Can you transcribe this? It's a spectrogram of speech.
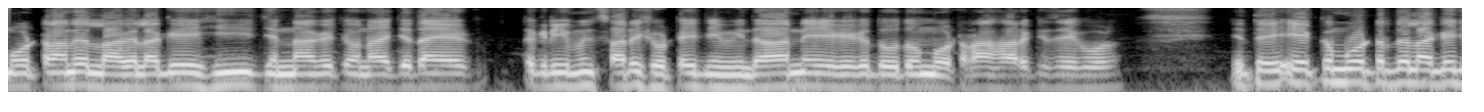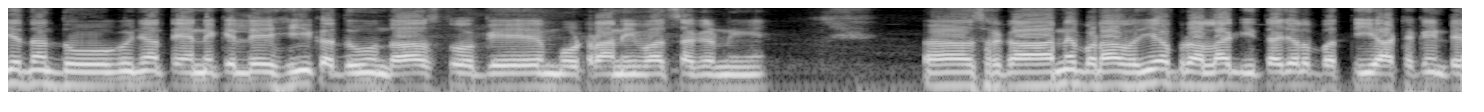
ਮੋਟਰਾਂ ਦੇ ਲੱਗ ਲਾਗੇ ਹੀ ਜਿੰਨਾ ਕਿ ਝੋਨਾ, ਜਿੱਦਾਂ ਇਹ ਤਕਰੀਬਨ ਸਾਰੇ ਛੋਟੇ ਜ਼ਿਮੀਂਦਾਰ ਨੇ ਇੱਕ ਇੱਕ ਦੋ ਦੋ ਮੋਟਰਾਂ ਹਰ ਕਿਸੇ ਕੋਲ। ਤੇ ਇੱਕ ਮੋਟਰ ਦੇ ਲਾਗੇ ਜਿੱਦਾਂ ਦੋ ਜਾਂ ਤਿੰਨ ਕਿੱਲੇ ਹੀ ਕੱਦੂ ਹੁੰਦਾ, ਉਸ ਤੋਂ ਅੱਗੇ ਮੋਟਰਾਂ ਨਹੀਂ ਵੱਧ ਸਕਣੀਆਂ। ਸਰਕਾਰ ਨੇ ਬੜਾ ਵਧੀਆ ਉਪਰਾਲਾ ਕੀਤਾ, ਚਲੋ ਬੱਤੀ 8 ਘੰਟੇ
